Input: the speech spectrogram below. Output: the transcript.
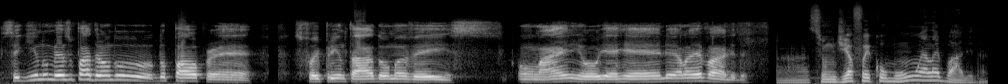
Seguindo o mesmo padrão do, do Pauper. É, se foi printado uma vez online ou IRL, ela é válida. Ah, se um dia foi comum, ela é válida.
